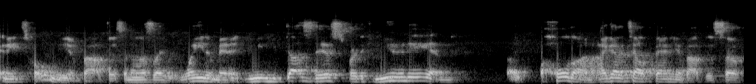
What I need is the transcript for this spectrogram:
And he told me about this, and I was like, "Wait a minute! You mean he does this for the community?" And like, hold on, I got to tell Fanny about this. So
